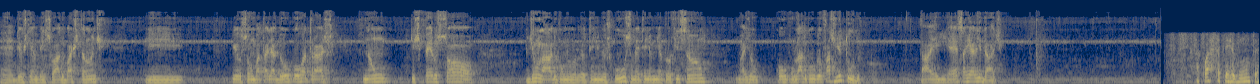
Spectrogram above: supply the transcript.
É, Deus tem abençoado bastante e eu sou um batalhador, corro atrás, não espero só de um lado, como eu tenho meus cursos, né, tenho a minha profissão, mas eu corro para um lado, como eu faço de tudo. Tá? E é essa a realidade. A quarta pergunta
